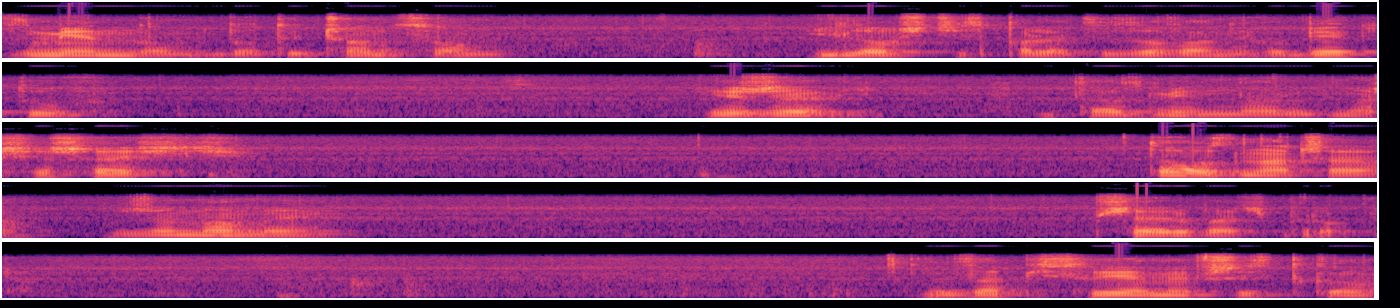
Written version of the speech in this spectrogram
zmienną dotyczącą ilości spaletyzowanych obiektów. Jeżeli ta zmienna równa się 6, to oznacza, że mamy przerwać program. Zapisujemy wszystko.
